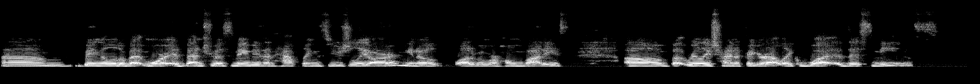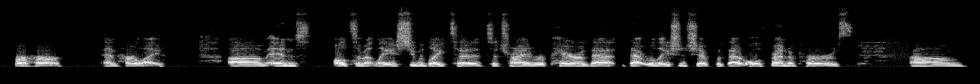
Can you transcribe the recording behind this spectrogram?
um, being a little bit more adventurous maybe than halflings usually are. You know, a lot of them are homebodies, um, but really trying to figure out like what this means for her and her life. Um, and ultimately, she would like to to try and repair that that relationship with that old friend of hers um,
